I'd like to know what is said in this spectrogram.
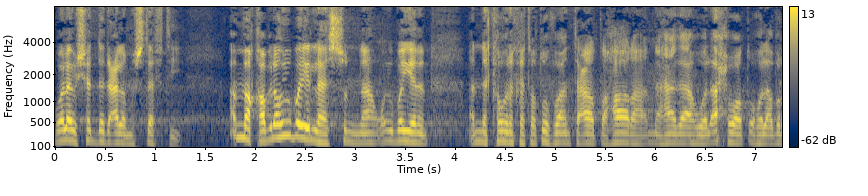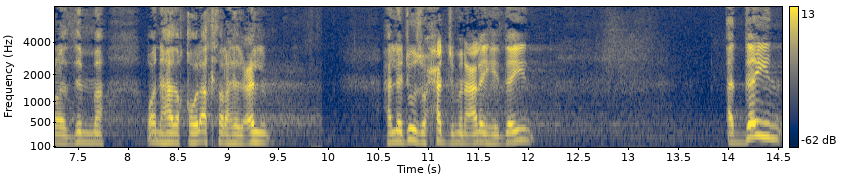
ولا يشدد على المستفتي أما قبله يبين لها السنة ويبين أن كونك تطوف وأنت على طهارة أن هذا هو الأحوط وهو الأبرى الذمة وأن هذا قول أكثر أهل العلم. هل يجوز حج من عليه دين؟ الدين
